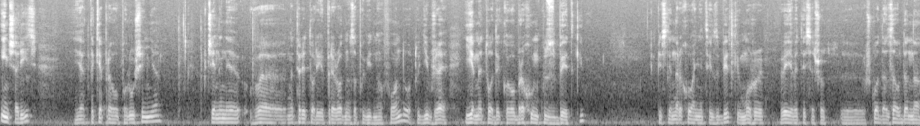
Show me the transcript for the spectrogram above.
Інша річ, як таке правопорушення, вчинене в, на території природно-заповідного фонду, тоді вже є методика обрахунку збитків після нарахування цих збитків може виявитися, що е, шкода завдана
